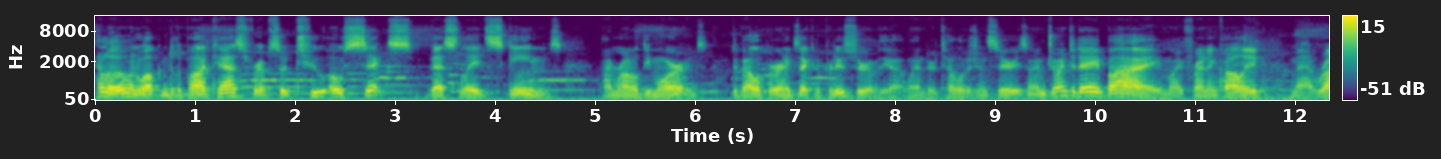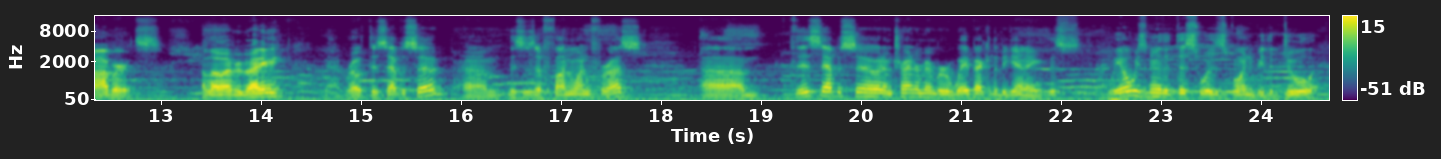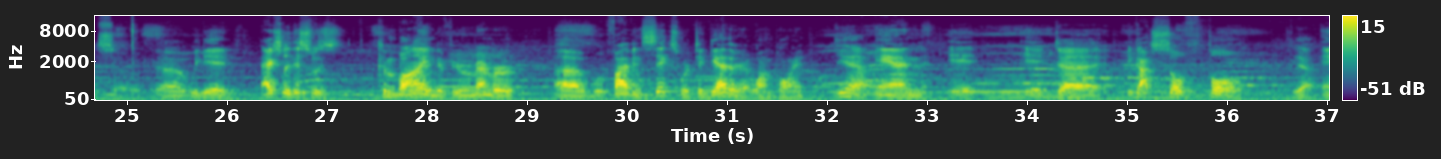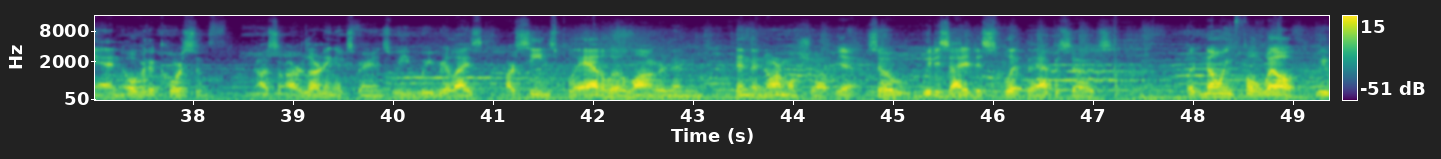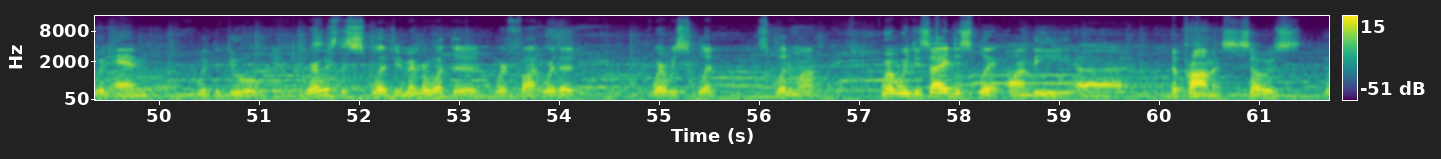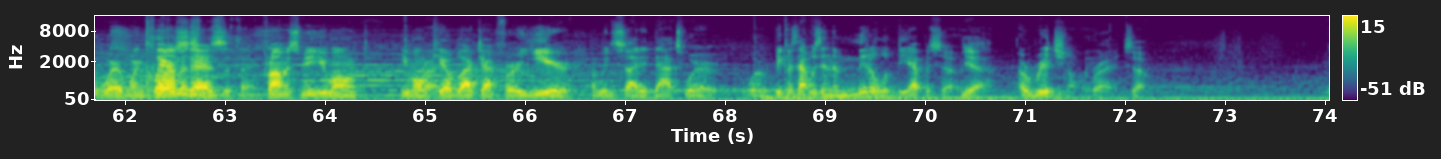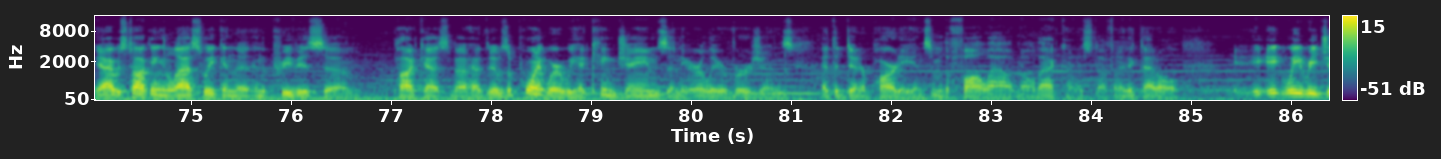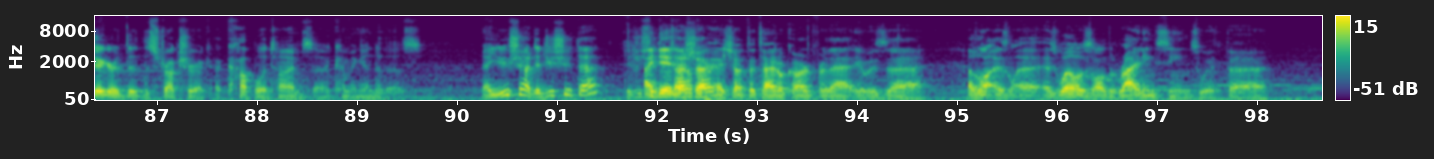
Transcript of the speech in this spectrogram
Hello, and welcome to the podcast for episode 206 Best Laid Schemes. I'm Ronald D. Moore, ex- developer and executive producer of the Outlander television series. I'm joined today by my friend and colleague, Matt Roberts. Hello, everybody. Matt wrote this episode. Um, this is a fun one for us. Um, this episode, I'm trying to remember way back at the beginning. This we always knew that this was going to be the duel episode. Uh, we did. Actually, this was combined, if you remember. Uh, well, five and six were together at one point, Yeah, and it it uh, it got so full. yeah, And over the course of us, our learning experience, we, we realized our scenes play out a little longer than than the normal show. Yeah. So we decided to split the episodes, but knowing full well we would end with the duel. In, in Where was the split? Do you remember what the where fi- where the where we split split them up? Well, we decided to split on the uh, the promise. So it was where when Claire Promise says, was the thing. "Promise me you won't you won't Right. kill Black Jack for a year," and we decided that's where, where because that was in the middle of the episode. Yeah. Originally. Right. So. Yeah, I was talking last week in the in the previous um, podcast about how there was a point where we had King James and the earlier versions at the dinner party and some of the fallout and all that kind of stuff. And I think that all it, it, we rejiggered the, the structure a, a couple of times uh, coming into this. Now you shot? Did you shoot that? Did you? Shoot I did. I shot, card? I shot the title card for that. It was uh, lo- as, uh, as well as all the writing scenes with uh,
